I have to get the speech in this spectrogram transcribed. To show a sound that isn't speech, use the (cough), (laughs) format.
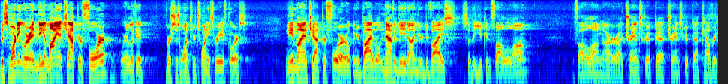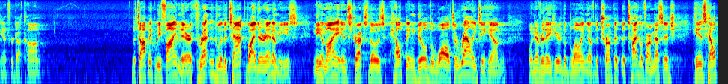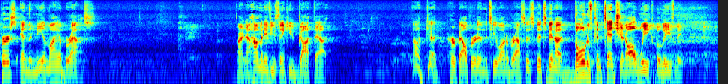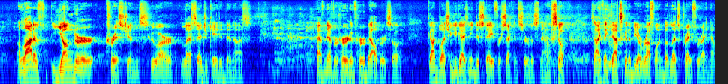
This morning we're in Nehemiah chapter 4. We're going to look at verses 1 through 23, of course. Nehemiah chapter 4. Open your Bible, navigate on your device so that you can follow along. Follow along our uh, transcript at transcript.calvaryhanford.com. The topic we find there, threatened with attack by their enemies, Nehemiah instructs those helping build the wall to rally to him whenever they hear the blowing of the trumpet. The title of our message, His Helpers and the Nehemiah Brass. All right, now how many of you think you got that? Oh, good. Herb Alpert and the Tijuana Brass. It's, it's been a bone of contention all week, believe me. A lot of younger Christians who are less educated than us have never heard of Herb Alpert. So God bless you. You guys need to stay for second service now. (laughs) So, so I think that's going to be a rough one, but let's pray for right now.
